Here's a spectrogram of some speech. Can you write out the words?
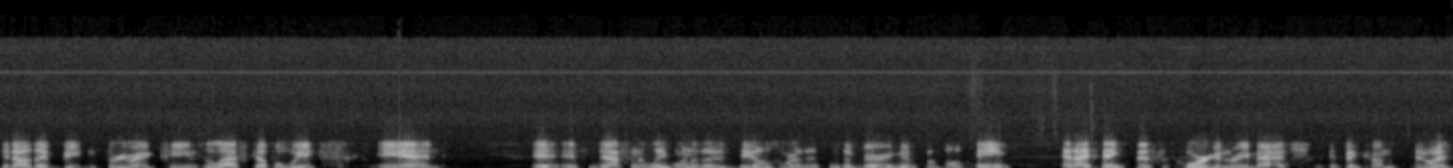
you know, they've beaten three ranked teams the last couple weeks, and it's definitely one of those deals where this is a very good football team. And I think this Oregon rematch, if it comes to it,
